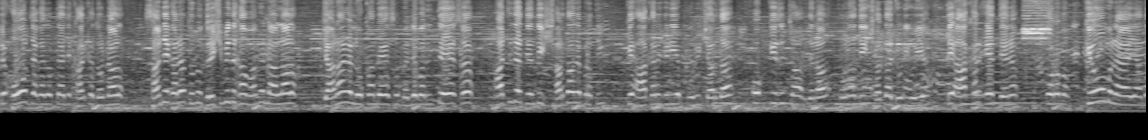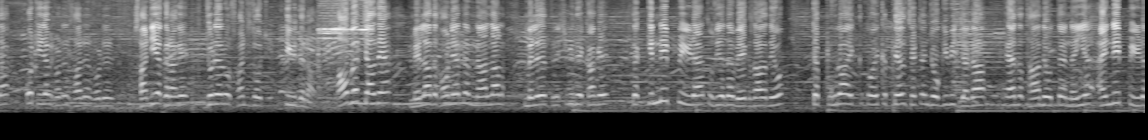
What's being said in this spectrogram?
ਤੇ ਹੋਰ ਜਗ੍ਹਾ ਦੇ ਉੱਤੇ ਅੱਜ ਖੜ ਕੇ ਤੁਹਾਡੇ ਨਾਲ ਸਾਂਝੇ ਕਰ ਰਹੇ, ਤੁਹਾਨੂੰ ਦ੍ਰਿਸ਼ ਵੀ ਦਿਖਾਵਾਂਗੇ, ਨਾਲ ਨਾਲ ਜਾਣਾਂਗੇ ਲੋਕਾਂ ਦੇ ਇਸ ਮੇਲੇ ਬਾਰੇ ਤੇ ਇਸ ਅੱਜ ਦੇ ਦਿਨ ਦੀ ਸ਼ਰਧਾ ਦੇ ਪ੍ਰਤੀ ਕਿ ਆਖਰ ਜਿਹੜੀ ਇਹ ਪੂਰੀ ਸ਼ਰਧਾ, ਉਹ ਕਿਸ ਹਿਸਾਬ ਦੇ ਨਾਲ ਉਹਨਾਂ ਦੀ ਸ਼ਰਧਾ ਜੁੜੀ ਹੋਈ ਹੈ ਤੇ ਆਖਰ ਇਹ ਦਿਨ ਪੁਰਬ ਕਿਉਂ ਮਨਾਇਆ ਜਾਂਦਾ, ਉਹ ਚੀਜ਼ਾਂ ਵੀ ਤੁਹਾਡੇ ਨਾਲ ਸਾਰੇ ਤੁਹਾਡੇ ਸਾਂਝੀਆਂ ਕਰਾਂਗੇ, ਜੁੜੇ ਰਹੋ ਸਾਂਝੀ ਸੋਚ ਟੀਵੀ ਦੇ ਨਾਲ। ਆਓ ਫਿਰ ਚੱਲਦੇ ਹਾਂ, ਮੇਲਾ ਦਿਖਾਉਂਦੇ ਹਾਂ ਤੇ ਨਾਲ ਨਾਲ ਮੇਲੇ ਦੇ ਦ੍ਰਿਸ਼ ਵੀ ਦੇਖਾਂਗੇ ਤੇ ਕਿੰਨੀ ਭੀੜ ਹੈ ਤੁਸੀਂ ਇਹਦੇ ਵੇਖ ਸਕਦੇ ਹੋ। ਤੇ ਪੂਰਾ ਇੱਕ ਤੋਂ ਇੱਕ ਤਿਲ ਸਿੱਟਣ ਜੋਗੀ ਵੀ ਜਗ੍ਹਾ ਇਸ ਥਾਂ ਦੇ ਉੱਤੇ ਨਹੀਂ ਹੈ। ਇੰਨੀ ਭੀੜ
